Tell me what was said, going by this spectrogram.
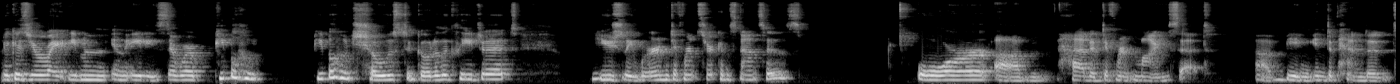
Because you're right even in the 80s there were people who people who chose to go to the collegiate usually were in different circumstances or um, had a different mindset uh, being independent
